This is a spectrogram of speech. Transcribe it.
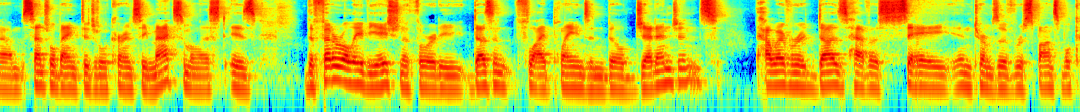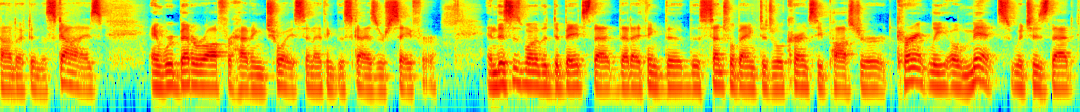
um, central bank digital currency maximalist is the Federal Aviation Authority doesn't fly planes and build jet engines. However, it does have a say in terms of responsible conduct in the skies and we're better off for having choice. And I think the skies are safer. And this is one of the debates that that I think the the central bank digital currency posture currently omits, which is that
